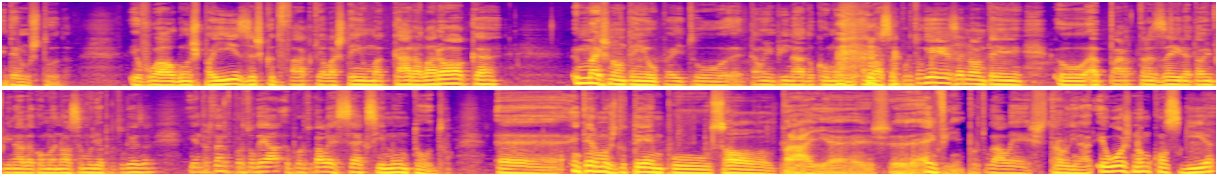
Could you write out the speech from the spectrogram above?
em termos de tudo. Eu vou a alguns países que de facto elas têm uma cara laroca, mas não tem o peito eh, tão empinado como a nossa portuguesa, não tem a parte traseira tão empinada como a nossa mulher portuguesa. E, entretanto, Portugal, Portugal é sexy num todo. Uh, em termos do tempo, sol, praias, uh, enfim, Portugal é extraordinário. Eu hoje não me conseguia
